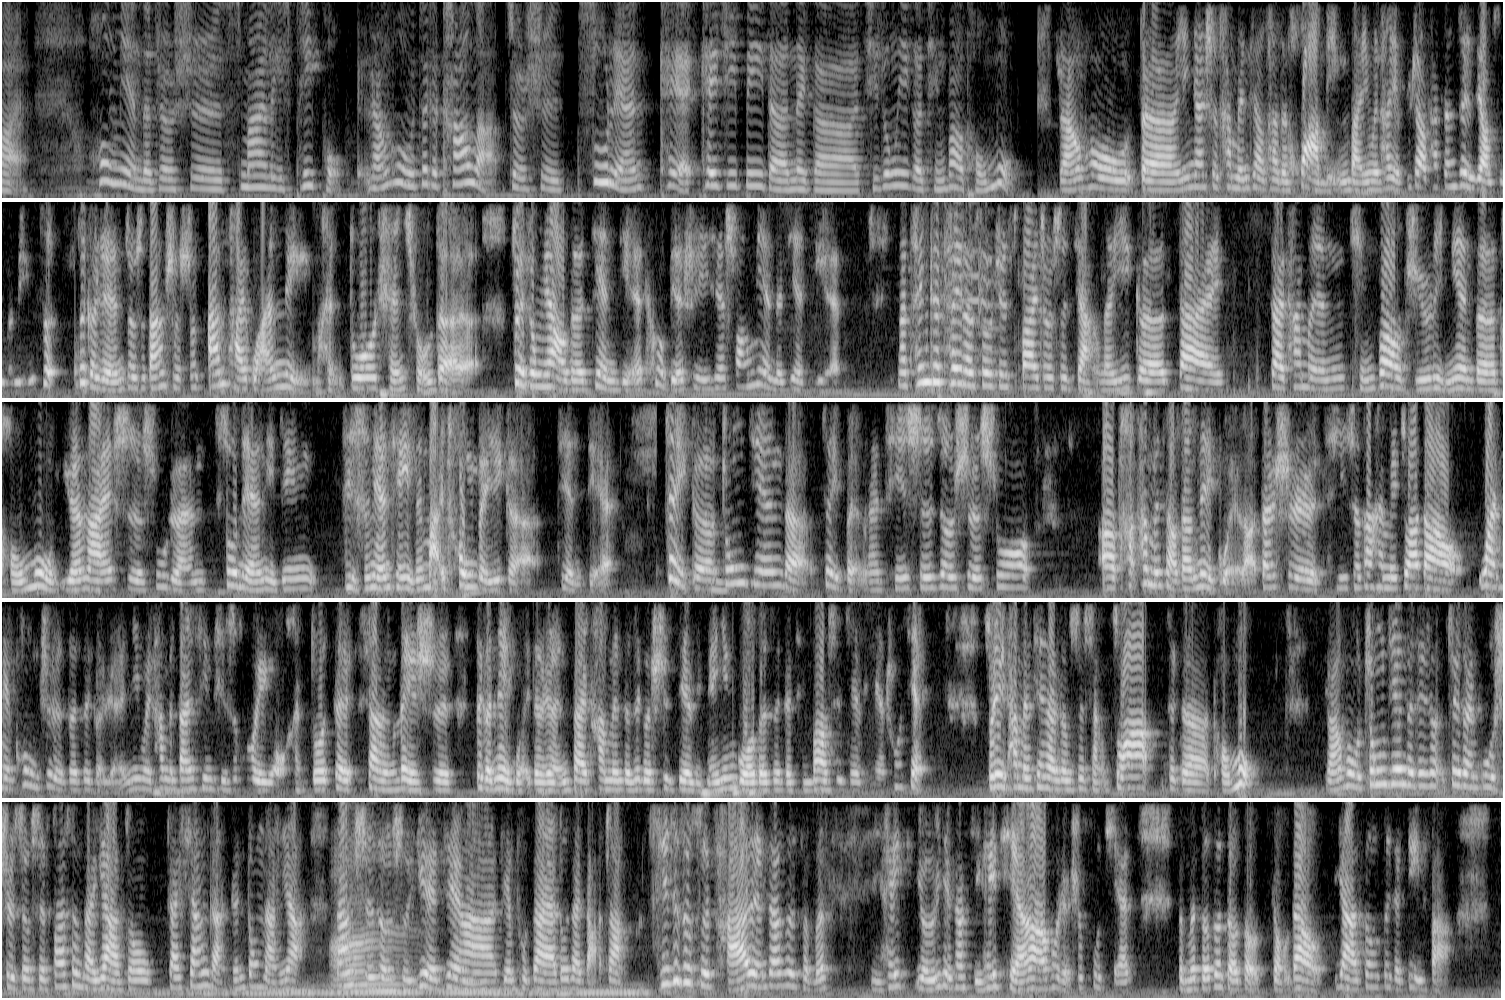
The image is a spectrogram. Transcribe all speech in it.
后面的就是 Smiley's People，然后这个 Color 就是苏联 K KGB 的那个其中一个情报头目，然后的应该是他们叫他的化名吧，因为他也不知道他真正叫什么名字。这个人就是当时是安排管理很多全球的最重要的间谍，特别是一些双面的间谍。那 Tinker Tailor Soldier Spy 就是讲了一个在在他们情报局里面的头目，原来是苏联苏联已经几十年前已经买通的一个间谍。这个中间的这本呢，其实就是说，啊、他他们找到内鬼了，但是其实他还没抓到外面控制的这个人，因为他们担心其实会有很多这像类似这个内鬼的人在他们的这个世界里面，英国的这个情报世界里面出现，所以他们现在就是想抓这个头目。然后中间的这段这段故事就是发生在亚洲，在香港跟东南亚，当时就是越界啊、柬埔寨啊都在打仗，其实就是查人家是怎么洗黑，有一点像洗黑钱啊，或者是付钱，怎么走走走走走到亚洲这个地方，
